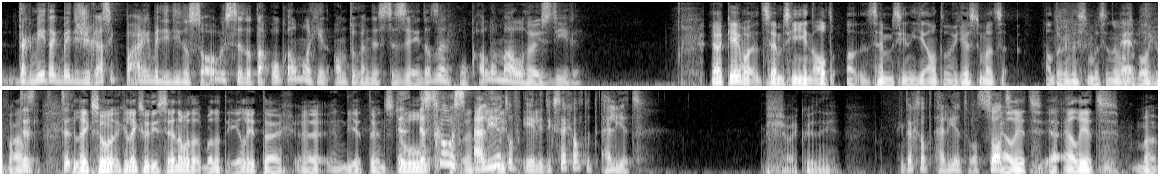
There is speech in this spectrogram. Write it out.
daarmee dat ik bij de Jurassic Park, bij die dinosaurussen, dat dat ook allemaal geen antagonisten zijn. Dat zijn ook allemaal huisdieren. Ja, oké, maar het zijn misschien geen, alt- het zijn misschien geen antagonisten, maar het zijn antagonisten, maar het zijn nog Nee, altijd wel gevaarlijk. Gelijk, zo, gelijk zo die scène waar dat, waar dat Elliot daar eh, in die tuinstoel... Is het trouwens Elliot die- of Elliot? Ik zeg altijd Elliot. Ja, ik weet niet. Ik dacht dat Elliot was. Elliot, ja, Elliot. Maar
